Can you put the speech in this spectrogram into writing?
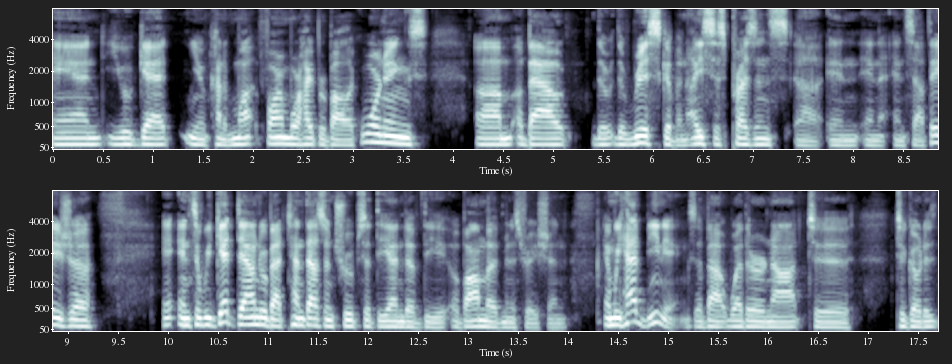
and you get you know kind of far more hyperbolic warnings um, about the the risk of an ISIS presence uh, in, in in South Asia. And, and so we get down to about 10,000 troops at the end of the Obama administration. And we had meetings about whether or not to to go to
